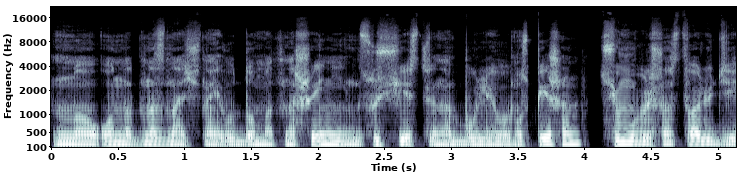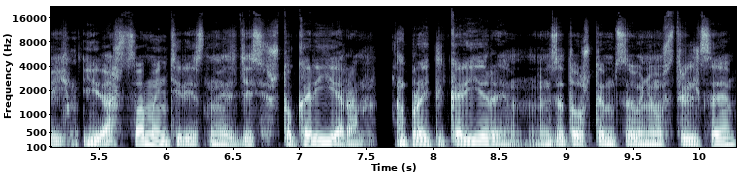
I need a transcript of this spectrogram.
но он однозначно, его дом отношений существенно более успешен, чем у большинства людей. И аж самое интересное здесь, что карьера. Правитель карьеры, из-за того, что МЦ у него в Стрельце,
